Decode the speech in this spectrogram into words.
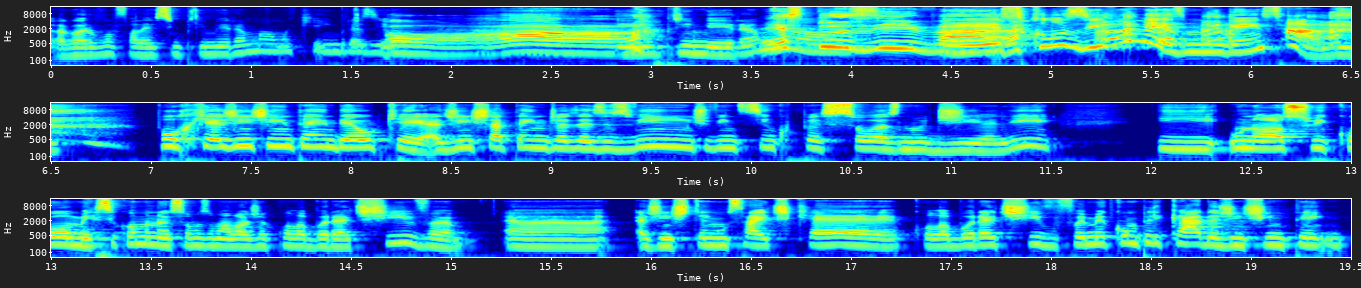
agora eu vou falar isso em primeira mão aqui em Brasil. Ó, Em primeira mão. exclusiva. Exclusiva mesmo, ninguém sabe. Porque a gente entendeu o quê? A gente atende às vezes 20, 25 pessoas no dia ali. E o nosso e-commerce, como nós somos uma loja colaborativa, ah, a gente tem um site que é colaborativo. Foi meio complicado a gente entender.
